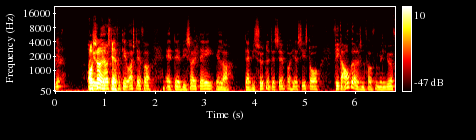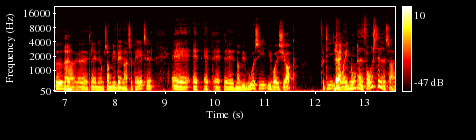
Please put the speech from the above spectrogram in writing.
Ja. Og, og det, så, det, er også derfor, ja. det er også derfor, at øh, vi så i dag, eller da vi 17. december her sidste år fik afgørelsen for Miljø- og Fødevareklagenævn, ja. som vi vender tilbage til, at, at, at, at når vi var ude at sige, at vi var i chok, fordi ja. der var ikke nogen, der havde forestillet sig,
